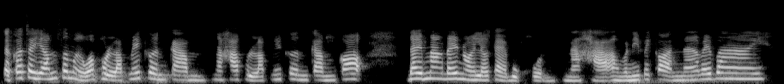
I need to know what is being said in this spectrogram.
แต่ก็จะย้ำเสมอว่าผลลัพธ์ไม่เกินกรรมนะคะ ผลลัพธ์ไม่เกินกรรมก็ได้มากได้น้อยแล้วแต่บุคคลนะคะเอาวันนี้ไปก่อนนะบ๊ายบาย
